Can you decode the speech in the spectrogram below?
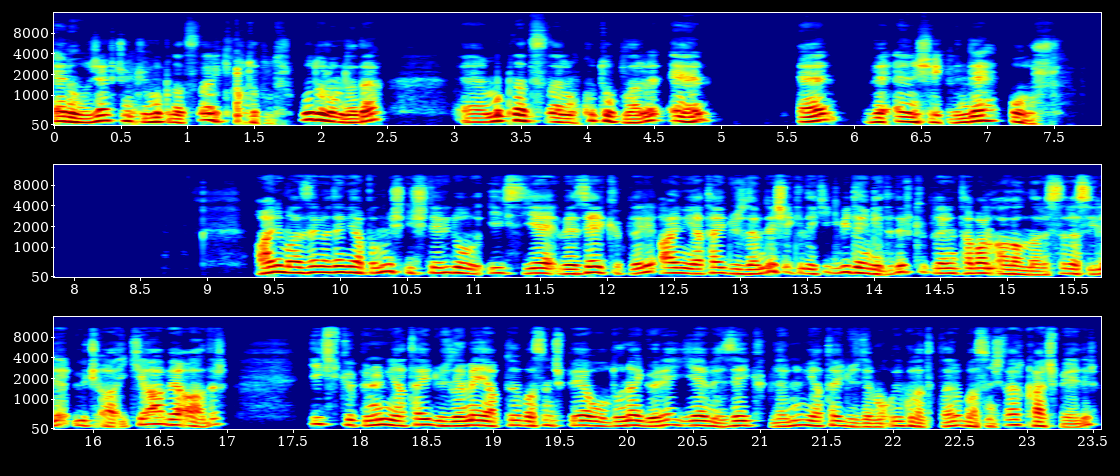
N olacak. Çünkü mıknatıslar iki kutupludur. Bu durumda da e, mıknatısların kutupları N, N ve N şeklinde olur. Aynı malzemeden yapılmış içleri dolu X, Y ve Z küpleri aynı yatay düzlemde şekildeki gibi dengededir. Küplerin taban alanları sırasıyla 3A, 2A ve A'dır. X küpünün yatay düzleme yaptığı basınç P olduğuna göre Y ve Z küplerinin yatay düzleme uyguladıkları basınçlar kaç P'dir?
